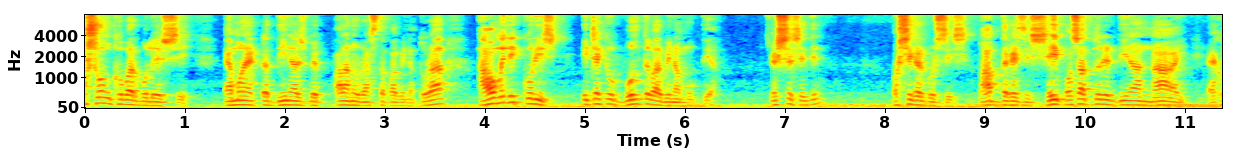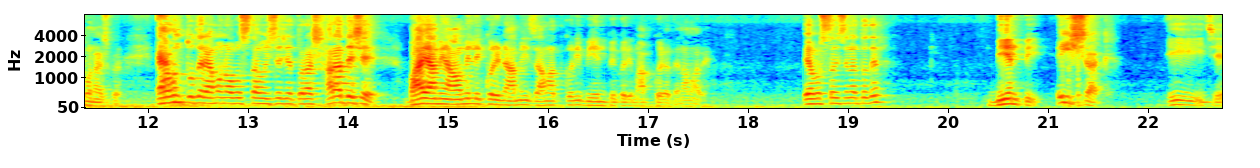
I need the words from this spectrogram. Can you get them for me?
অসংখ্যবার বলে এসছি। এমন একটা দিন আসবে, পালানোর রাস্তা পাবি না। তোরা আওয়ামী লীগ করিস, এটা কেউ বলতে পারবি না, মুখ দিয়া। এসছে সেদিন অস্বীকার করছিস, ভাব দেখাইছিস, সেই পঁচাত্তরের দিন আর নাই, এখন আসবে। এখন তোদের এমন অবস্থা হয়েছে যে তোরা সারা দেশে, ভাই, আমি আওয়ামী লীগ করি না, আমি জামাত করি, বিএনপি করি, মাফ করে দেন আমারে। এই অবস্থা হয়েছে না তোদের? বিএনপি, এই ইশরাক। এই যে,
